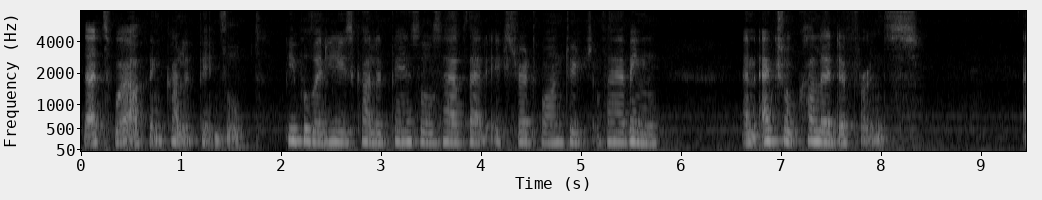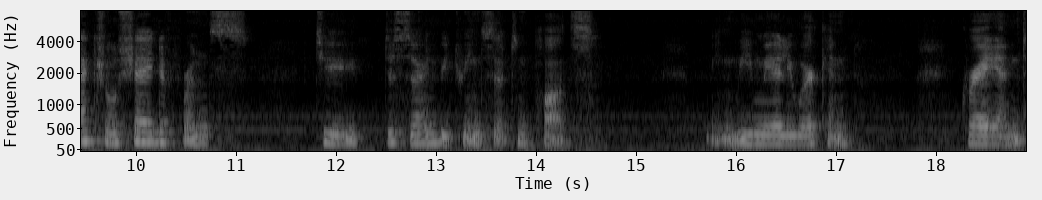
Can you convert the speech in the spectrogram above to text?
That's where I think colored pencil people that use colored pencils have that extra advantage of having an actual color difference, actual shade difference to discern between certain parts. I mean, we merely work in grey and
